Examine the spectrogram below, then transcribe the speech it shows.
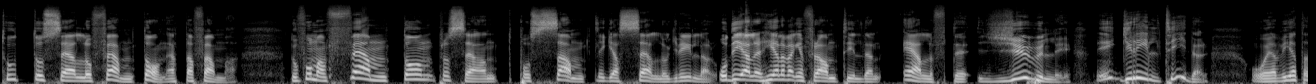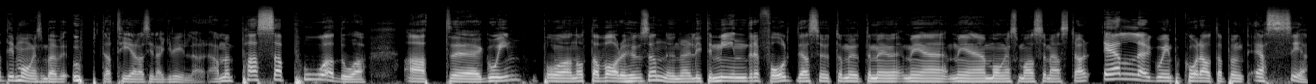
TOTOCELLO15, etta femma. Då får man 15% på samtliga cellogrillar. Och det gäller hela vägen fram till den 11 juli. Det är grilltider. Och jag vet att det är många som behöver uppdatera sina grillar. Ja men passa på då att eh, gå in på något av varuhusen nu när det är lite mindre folk, dessutom ute med, med, med många som har semestrar. Eller gå in på kodauta.se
